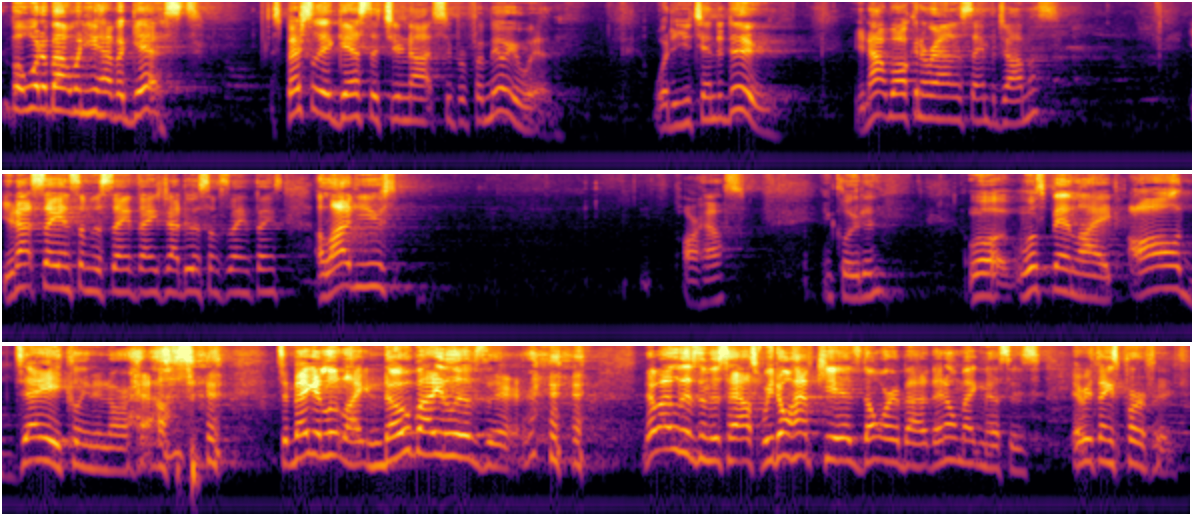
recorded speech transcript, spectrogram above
But what about when you have a guest? Especially a guest that you're not super familiar with. What do you tend to do? You're not walking around in the same pajamas. You're not saying some of the same things. You're not doing some of the same things. A lot of you, our house included, well, we'll spend like all day cleaning our house to make it look like nobody lives there. nobody lives in this house. We don't have kids. Don't worry about it. They don't make messes. Everything's perfect.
